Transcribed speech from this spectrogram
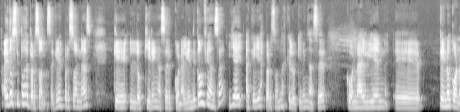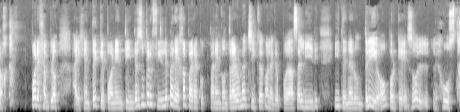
Hay dos tipos de personas, aquellas personas que lo quieren hacer con alguien de confianza y hay aquellas personas que lo quieren hacer con alguien eh, que no conozca. Por ejemplo, hay gente que pone en Tinder su perfil de pareja para, para encontrar una chica con la que pueda salir y tener un trío, porque eso les gusta.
